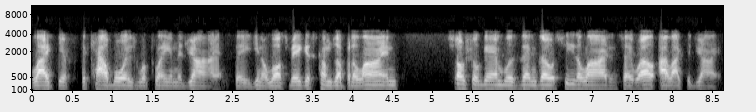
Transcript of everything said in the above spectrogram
Like if the Cowboys were playing the Giants, they, you know, Las Vegas comes up with a line social gamblers then go see the line and say, well, I like the Giants.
